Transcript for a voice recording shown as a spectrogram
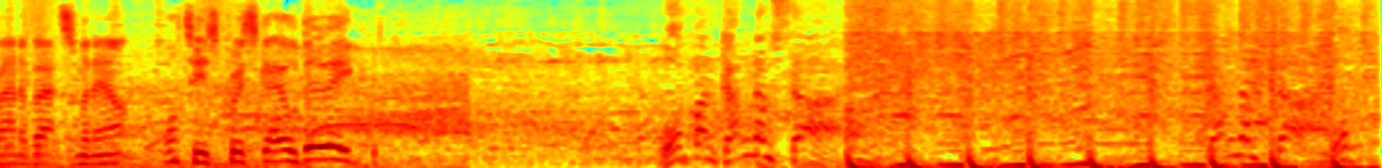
ran a batsman out. What is Chris Gayle doing? Oppan Gangnam Style. Gangnam Style.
